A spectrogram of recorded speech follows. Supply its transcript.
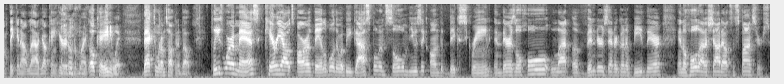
I'm thinking out loud. Y'all can't hear it on the mic. Okay, anyway, back to what I'm talking about. Please wear a mask. Carryouts are available. There will be gospel and soul music on the big screen. And there is a whole lot of vendors that are going to be there and a whole lot of shout outs and sponsors.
